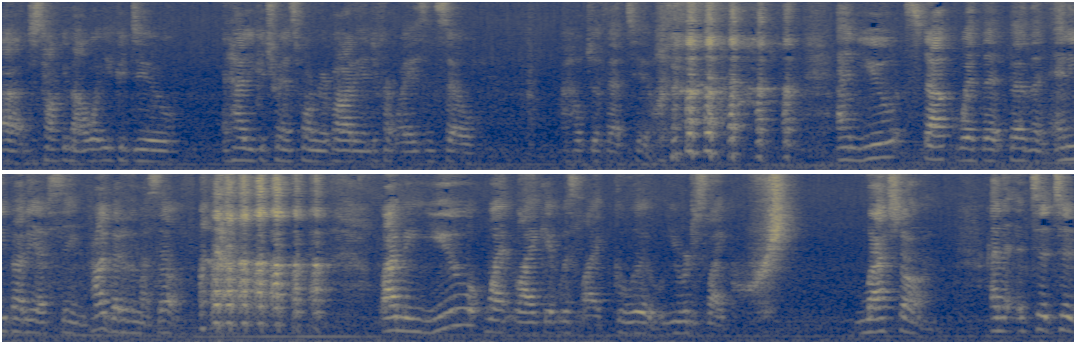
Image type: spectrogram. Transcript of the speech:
uh, just talking about what you could do and how you could transform your body in different ways. And so helped you with that too. and you stuck with it better than anybody I've seen, probably better than myself. I mean, you went like it was like glue. You were just like whoosh, latched on. And to, to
